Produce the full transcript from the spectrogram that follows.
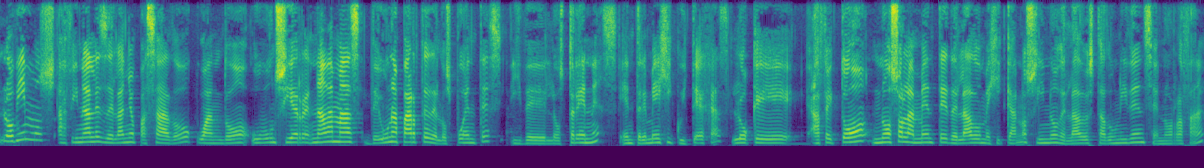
Lo vimos a finales del año pasado cuando hubo un cierre nada más de una parte de los puentes y de los trenes entre México y Texas, lo que afectó no solamente del lado mexicano, sino del lado estadounidense, ¿no, Rafa?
